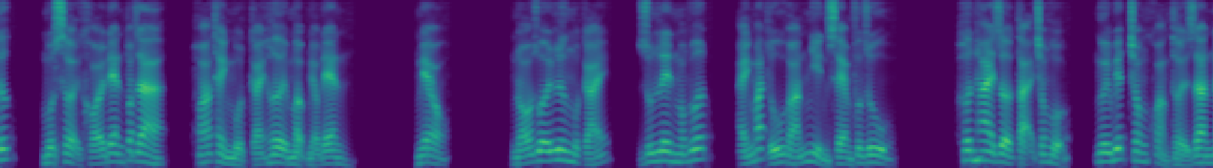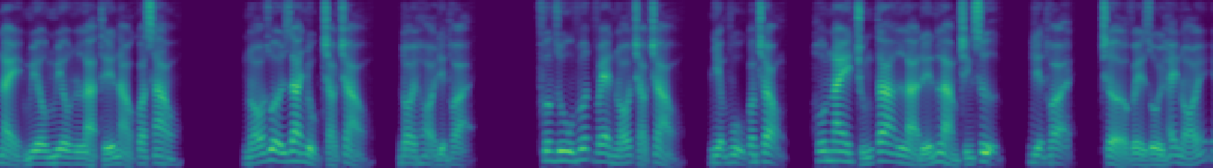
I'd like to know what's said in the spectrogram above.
tức, một sợi khói đen toát ra, hóa thành một cái hơi mập mèo đen. Mèo. Nó dỗi lưng một cái, run lên móng vuốt, ánh mắt thú oán nhìn xem phương du. Hơn hai giờ tại trong hộp, ngươi biết trong khoảng thời gian này miêu miêu là thế nào qua sao? Nó dội ra nhục chào chào đòi hỏi điện thoại. Phương du vớt ve nó chào chào nhiệm vụ quan trọng, hôm nay chúng ta là đến làm chính sự, điện thoại, trở về rồi hay nói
